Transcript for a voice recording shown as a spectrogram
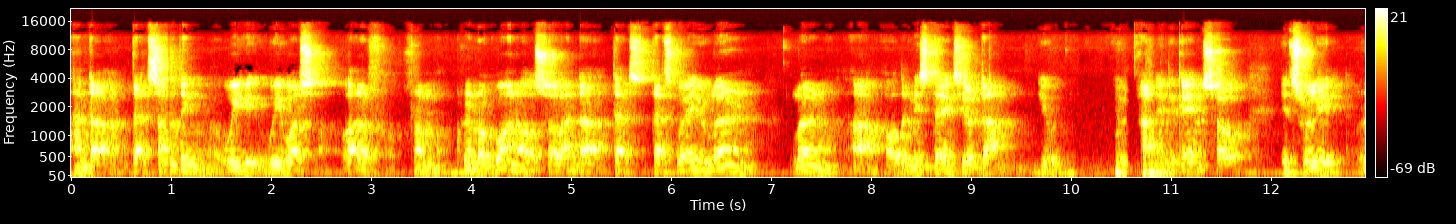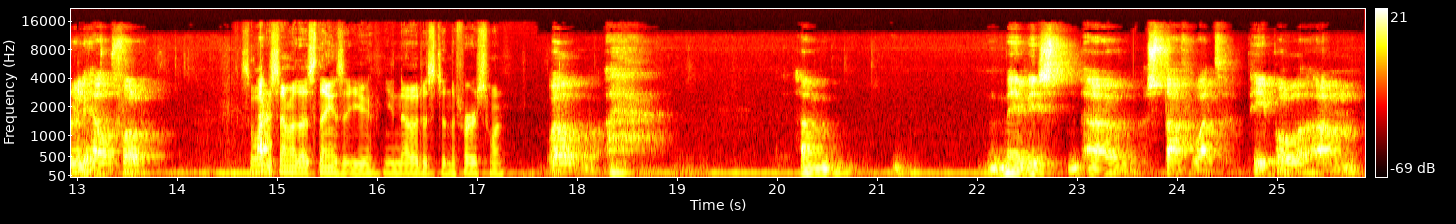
and uh, that's something we, we watch a lot of from Grimrock 1 also, and uh, that's that's where you learn learn uh, all the mistakes you've done you you've done in the game. So it's really really helpful. So, what are some of those things that you you noticed in the first one? Well, um, maybe uh, stuff what people um,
